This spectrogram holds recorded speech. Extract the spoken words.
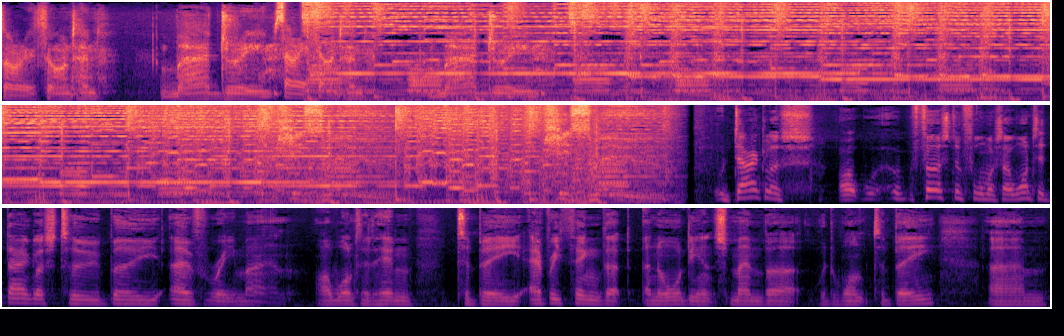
Sorry, Thornton. Bad dream. Sorry, Thornton. Bad dream. She's smooth. She's smooth. Dagless, uh, first and foremost, I wanted Dagless to be every man. I wanted him to be everything that an audience member would want to be, um,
